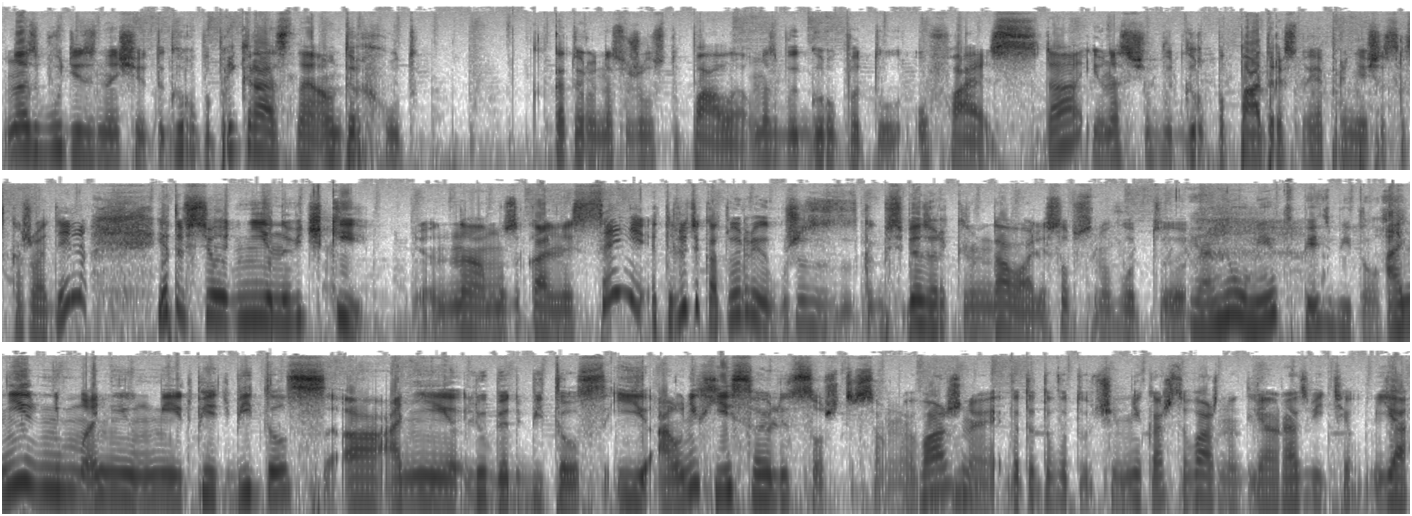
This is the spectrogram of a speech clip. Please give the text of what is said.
У нас будет, значит, группа прекрасная Underhood, которая у нас уже выступала. У нас будет группа Two of Eyes, да, и у нас еще будет группа Падрес, но я про нее сейчас расскажу отдельно. И это все не новички на музыкальной сцене, это люди, которые уже как бы себя зарекомендовали. Собственно, вот э, И они умеют петь Битлз. они, они умеют петь Битлз, а, они любят Битлз, и, а у них есть свое лицо, что самое важное. Вот это вот очень, мне кажется, важно для развития. Я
